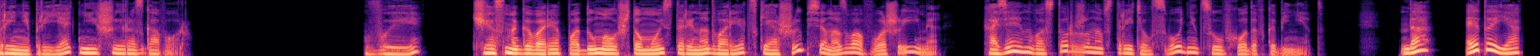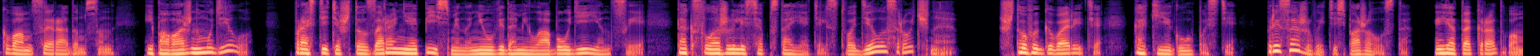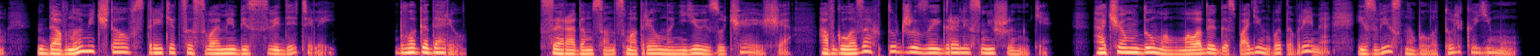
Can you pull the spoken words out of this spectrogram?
Пренеприятнейший разговор. «Вы?» Честно говоря, подумал, что мой старина дворецкий ошибся, назвав ваше имя. Хозяин восторженно встретил сводницу у входа в кабинет. «Да, это я к вам, сэр Адамсон, и по важному делу. Простите, что заранее письменно не уведомила об аудиенции. Так сложились обстоятельства, дело срочное». «Что вы говорите? Какие глупости? Присаживайтесь, пожалуйста. Я так рад вам. Давно мечтал встретиться с вами без свидетелей. Благодарю. Сэр Адамсон смотрел на нее изучающе, а в глазах тут же заиграли смешинки. О чем думал молодой господин в это время, известно было только ему.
